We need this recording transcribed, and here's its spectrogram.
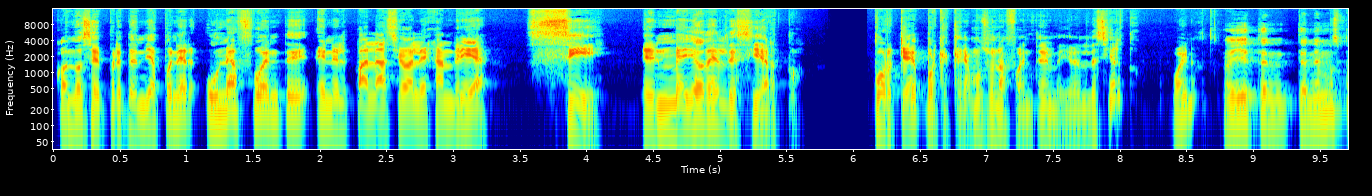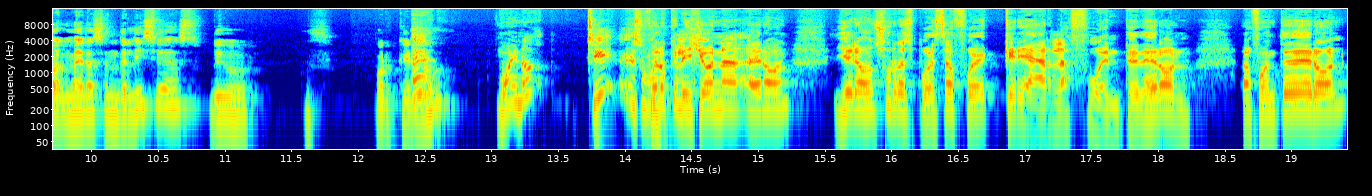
cuando se pretendía poner una fuente en el palacio de Alejandría. Sí, en medio del desierto. ¿Por qué? Porque queremos una fuente en medio del desierto. Bueno, Oye, ten- tenemos palmeras en Delicias. Digo, ¿por qué no? Bueno, sí, eso fue lo que le dijeron a Herón. Y Herón, su respuesta fue crear la fuente de Herón. La fuente de Herón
